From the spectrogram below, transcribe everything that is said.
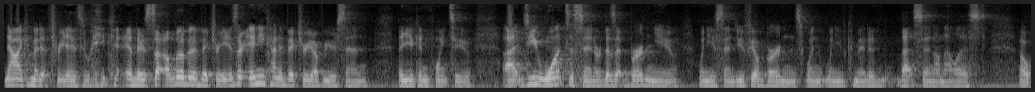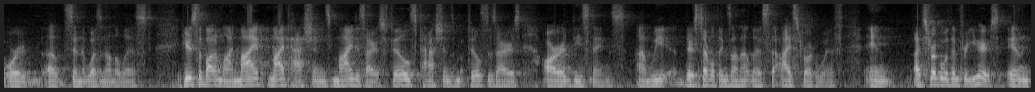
Now I commit it three days a week, and there's a little bit of victory. Is there any kind of victory over your sin that you can point to? Uh, do you want to sin, or does it burden you when you sin? Do you feel burdens when, when you've committed that sin on that list, or a sin that wasn't on the list? Here's the bottom line my, my passions, my desires, Phil's passions, Phil's desires are these things. Um, we, there's several things on that list that I struggle with. And I've struggled with them for years. And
